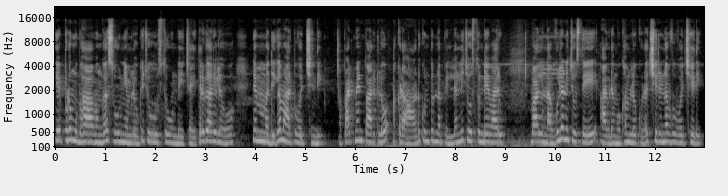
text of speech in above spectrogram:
ఎప్పుడు ముభావంగా శూన్యంలోకి చూస్తూ ఉండే చైత్ర గారిలో నెమ్మదిగా మార్పు వచ్చింది. అపార్ట్మెంట్ పార్క్లో అక్కడ ఆడుకుంటున్న పిల్లల్ని చూస్తుండేవారు. వాళ్ళ నవ్వులను చూస్తే ఆవిడ ముఖంలో కూడా చిరునవ్వు వచ్చేది.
